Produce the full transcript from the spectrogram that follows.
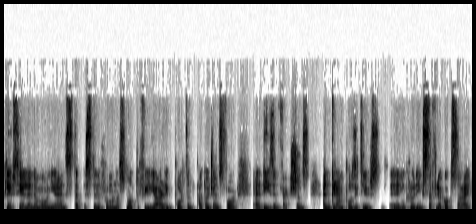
Klebsiella pneumonia, and Stenotrophomonas maltophilia are important pathogens for uh, these infections. And gram-positives, uh, including staphylococci,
